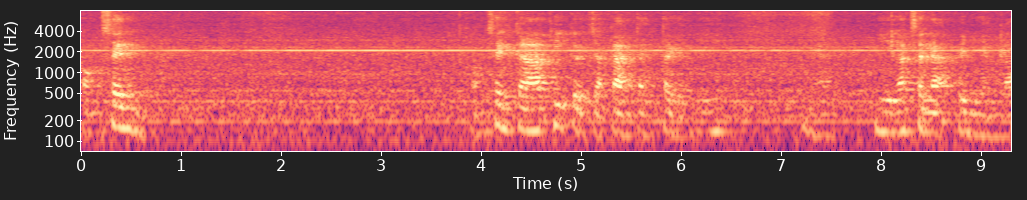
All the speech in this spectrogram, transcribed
ของเส้น ของเส้นกราฟที่เกิดจากการแต่งเติมนี้นะมีลักษณะเป็นอย่างไร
